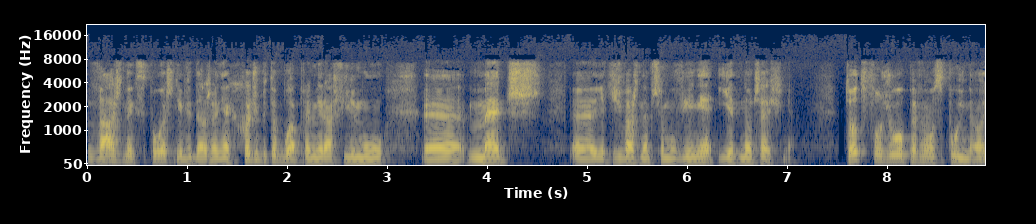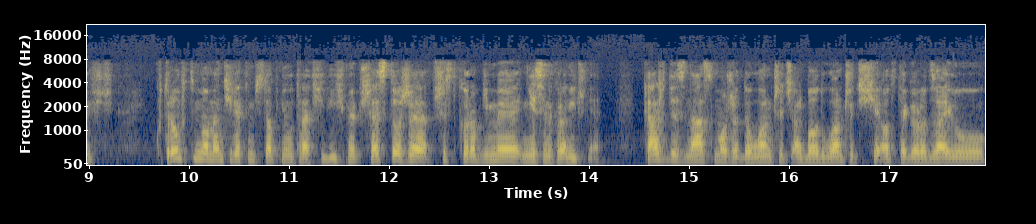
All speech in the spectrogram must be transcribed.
ważnych społecznie wydarzeniach, choćby to była premiera filmu, e, mecz, e, jakieś ważne przemówienie jednocześnie. To tworzyło pewną spójność, którą w tym momencie w jakimś stopniu utraciliśmy przez to, że wszystko robimy niesynchronicznie każdy z nas może dołączyć albo odłączyć się od tego rodzaju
